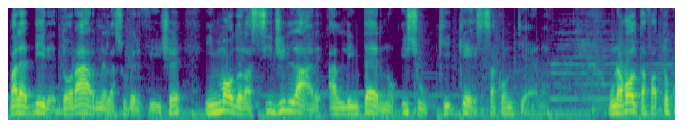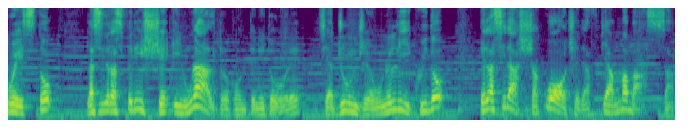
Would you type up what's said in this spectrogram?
vale a dire dorarne la superficie, in modo da sigillare all'interno i succhi che essa contiene. Una volta fatto questo, la si trasferisce in un altro contenitore, si aggiunge un liquido e la si lascia cuocere a fiamma bassa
